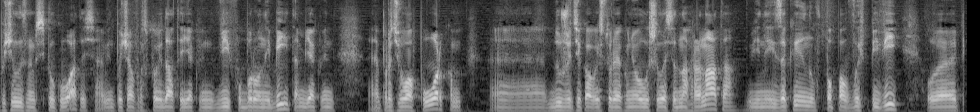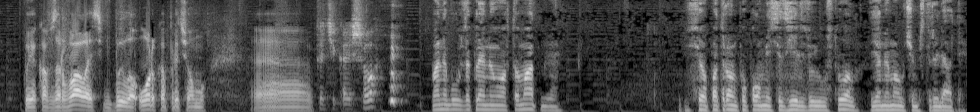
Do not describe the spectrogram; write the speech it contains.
почали з ним спілкуватися. Він почав розповідати, як він вів оборонний бій, там, як він працював по оркам. Дуже цікава історія, як у нього лишилась одна граната, він її закинув, попав в FPV, е, яка взорвалась, вбила орка при цьому. Е, Ти чекай, що? У мене був заклинив автомат, бля. Все, патрон попав місяць гільзою у ствол, я не мав чим стріляти.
